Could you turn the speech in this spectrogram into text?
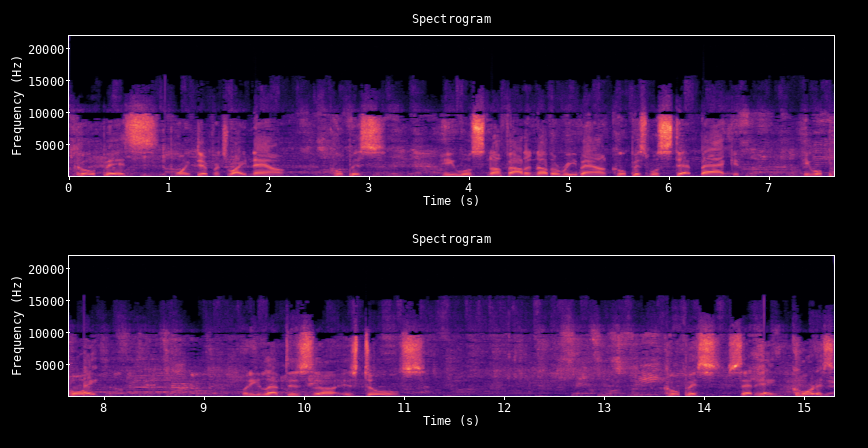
Kupis, point difference right now. Kupis, he will snuff out another rebound. Kupis will step back and he will point. But he left his uh, his tools. Kupis said, hey, court is,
